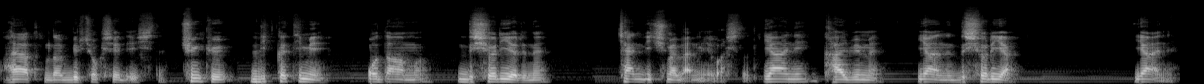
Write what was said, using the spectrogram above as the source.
hayatımda birçok şey değişti. Çünkü dikkatimi, odağımı dışarı yerine kendi içime vermeye başladım. Yani kalbime, yani dışarıya, yani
